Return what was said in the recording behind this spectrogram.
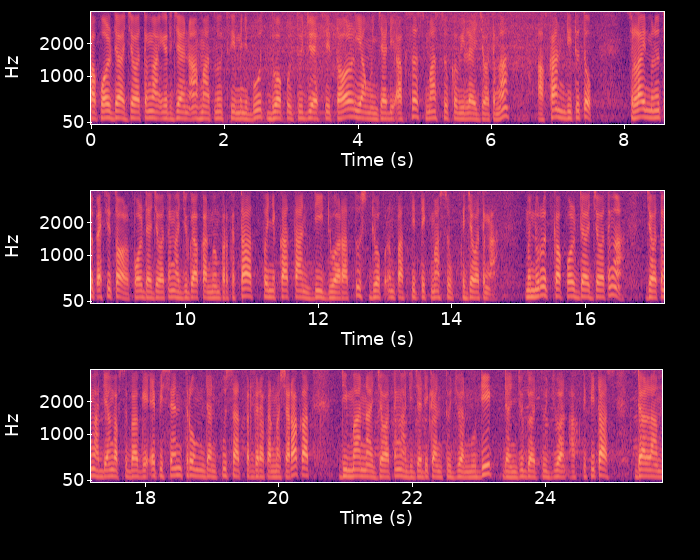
Kapolda Jawa Tengah Irjen Ahmad Lutfi menyebut 27 exit tol yang menjadi akses masuk ke wilayah Jawa Tengah akan ditutup. Selain menutup exit tol, Polda Jawa Tengah juga akan memperketat penyekatan di 224 titik masuk ke Jawa Tengah. Menurut Kapolda Jawa Tengah, Jawa Tengah dianggap sebagai epicentrum dan pusat pergerakan masyarakat di mana Jawa Tengah dijadikan tujuan mudik dan juga tujuan aktivitas dalam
